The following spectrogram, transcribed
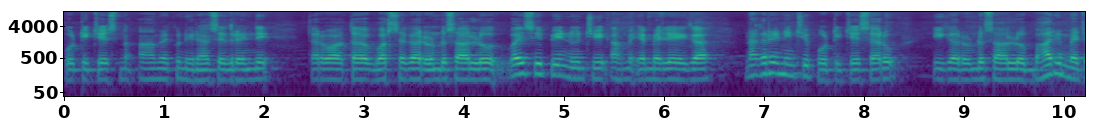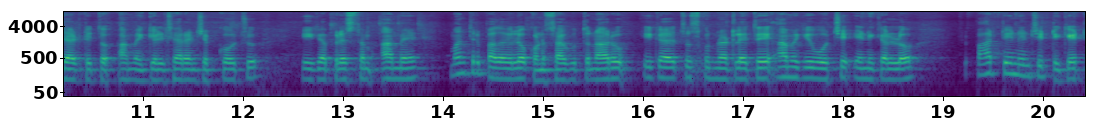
పోటీ చేసిన ఆమెకు నిరాశ ఎదురైంది. తర్వాత వరుసగా రెండుసార్లు వైసీపీ నుంచి ఆమె ఎమ్మెల్యేగా నగరి నుంచి పోటీ చేశారు. ఇక రెండుసార్లు భారీ మెజార్టీతో ఆమె గెలిచారని చెప్పుకోవచ్చు. ఇక ప్రస్తుతం ఆమె మంత్రి పదవిలో కొనసాగుతున్నారు. ఇక చూసుకున్నట్లయితే ఆమెకి వచ్చే ఎన్నికల్లో పార్టీ నుంచి టికెట్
